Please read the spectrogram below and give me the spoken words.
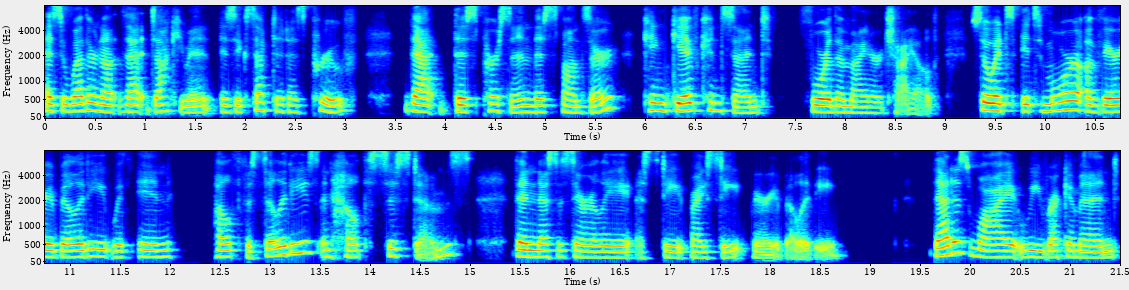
as to whether or not that document is accepted as proof that this person, this sponsor, can give consent for the minor child. So it's it's more of variability within health facilities and health systems than necessarily a state by state variability. That is why we recommend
